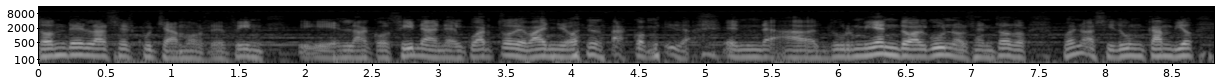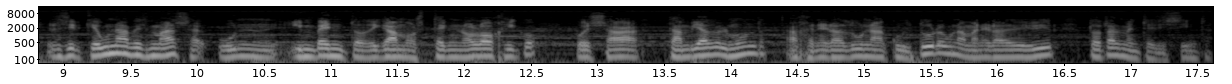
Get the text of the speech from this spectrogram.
¿Dónde las escuchamos? En fin, en la cocina, en el cuarto de baño, en la comida, en, durmiendo algunos, en todo. Bueno, ha sido un cambio, es decir, que una vez más un invento, digamos, tecnológico, pues ha cambiado el mundo, ha generado una cultura, una manera de vivir totalmente distinta.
